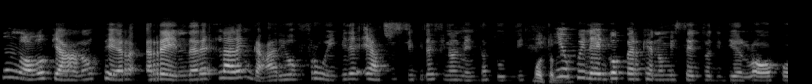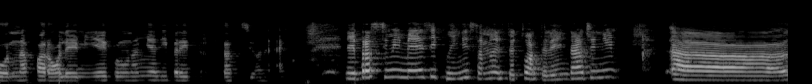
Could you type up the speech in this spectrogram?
un nuovo piano per rendere l'arengario fruibile e accessibile finalmente a tutti. molto Io bene. qui leggo perché non mi sento di dirlo con parole mie, con una mia libera interpretazione. Ecco. Nei prossimi mesi quindi saranno effettuate le indagini eh,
